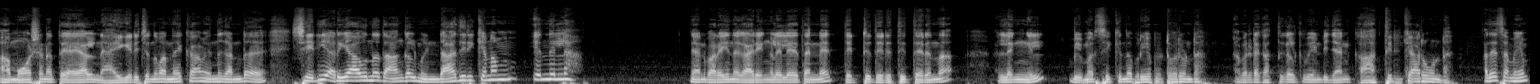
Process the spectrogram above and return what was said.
ആ മോഷണത്തെ അയാൾ ന്യായീകരിച്ചെന്ന് വന്നേക്കാം എന്ന് കണ്ട് ശരി അറിയാവുന്ന താങ്കൾ മിണ്ടാതിരിക്കണം എന്നില്ല. ഞാൻ പറയുന്ന കാര്യങ്ങളിലെ തന്നെ തെറ്റ് തിരുത്തി തരുന്ന അല്ലെങ്കിൽ വിമർശിക്കുന്ന പ്രിയപ്പെട്ടവരുണ്ട്. അവരുടെ കത്തുകൾക്ക് വേണ്ടി ഞാൻ കാത്തിരിക്കാറുമുണ്ട്. അതേസമയം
